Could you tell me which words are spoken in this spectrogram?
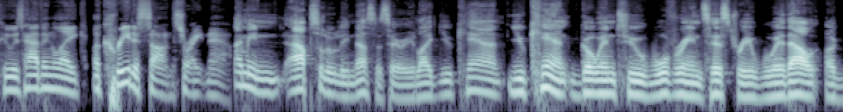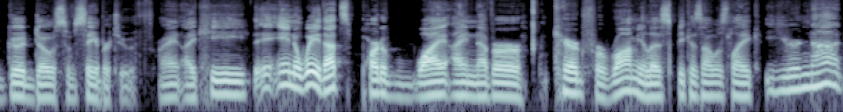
Who is having like a credescence right now? I mean, absolutely necessary. Like you can't you can't go into Wolverine's history without a good dose of Sabretooth, right? Like he in a way that's part of why I never cared for Romulus because I was like, you're not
